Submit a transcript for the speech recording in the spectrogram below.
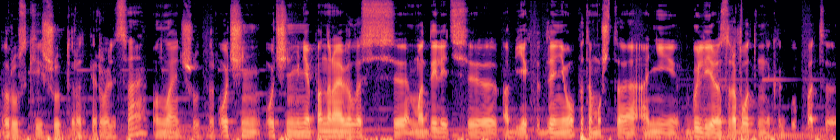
русский шутер от первого лица, онлайн-шутер. Очень, очень мне понравилось э, моделить э, объекты для него, потому что они были разработаны как бы под э,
